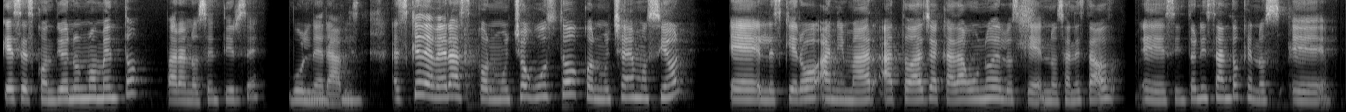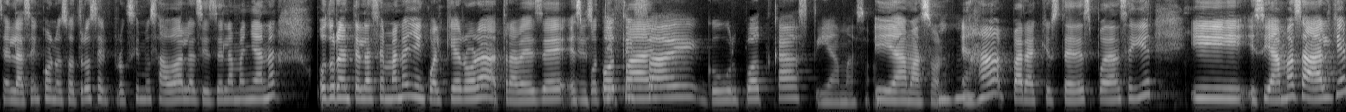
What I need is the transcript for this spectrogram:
que se escondió en un momento para no sentirse vulnerables. Así que de veras, con mucho gusto, con mucha emoción, eh, les quiero animar a todas y a cada uno de los que nos han estado eh, sintonizando que nos eh, se enlacen con nosotros el próximo sábado a las 10 de la mañana o durante la semana y en cualquier hora a través de Spotify, Google Podcast y Amazon. Y Amazon, ajá, para que ustedes puedan seguir. Y, si amas a alguien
